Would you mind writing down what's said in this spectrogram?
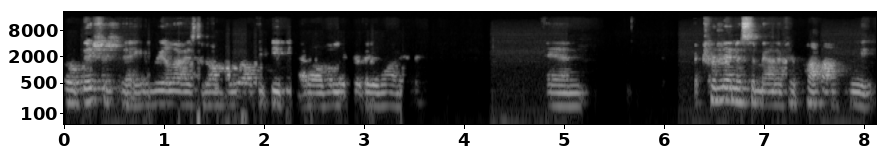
prohibition thing and realized that all the wealthy people had all the liquor they wanted. And a tremendous amount of hypocrisy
